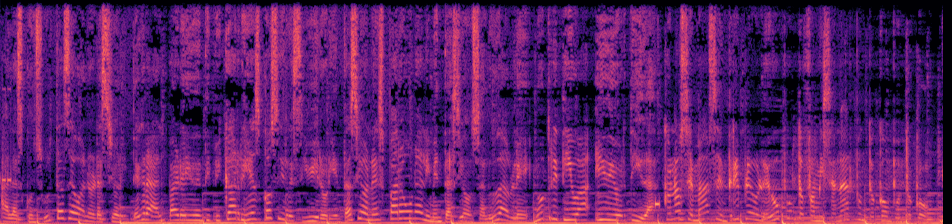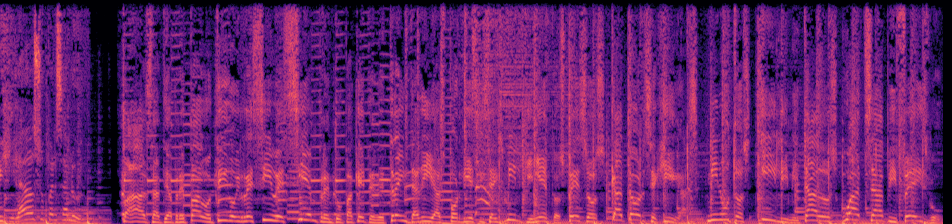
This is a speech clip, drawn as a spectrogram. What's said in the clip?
a las consultas de valoración integral para identificar riesgos y recibir orientación para una alimentación saludable, nutritiva y divertida. Conoce más en www.famisanar.com.co. Vigilado Supersalud. Pásate a prepago Tigo y recibe siempre en tu paquete de 30 días por 16,500 pesos 14 gigas, minutos ilimitados, WhatsApp y Facebook.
